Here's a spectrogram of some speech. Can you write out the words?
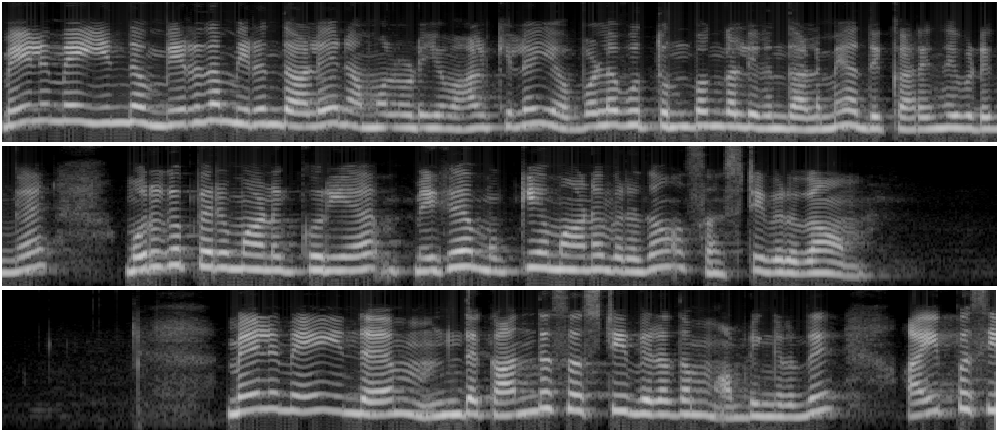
மேலுமே இந்த விரதம் இருந்தாலே நம்மளுடைய வாழ்க்கையில் எவ்வளவு துன்பங்கள் இருந்தாலுமே அது கரைந்து விடுங்க. முருகப்பெருமானுக்குரிய மிக முக்கியமான விரதம் சஷ்டி விரதம். மேலுமே இந்த இந்த கந்த சஷ்டி விரதம் அப்படிங்கிறது ஐப்பசி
